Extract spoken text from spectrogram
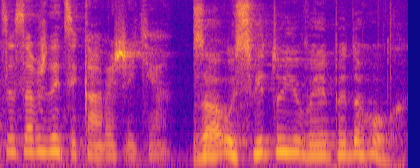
це завжди цікаве життя. За освітою ви педагог.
